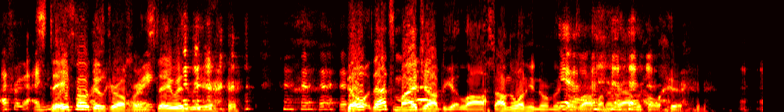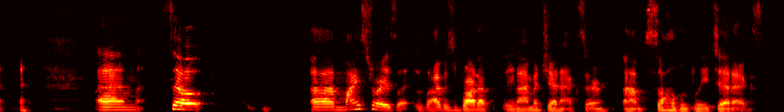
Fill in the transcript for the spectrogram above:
I forgot. I Stay focused, girlfriend. Stay with me here. Don't. That's my job to get lost. I'm the one who normally yeah. goes off on a rabbit hole here. um. So uh, my story is I was brought up, and I'm a Gen Xer, um, solidly Gen X.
